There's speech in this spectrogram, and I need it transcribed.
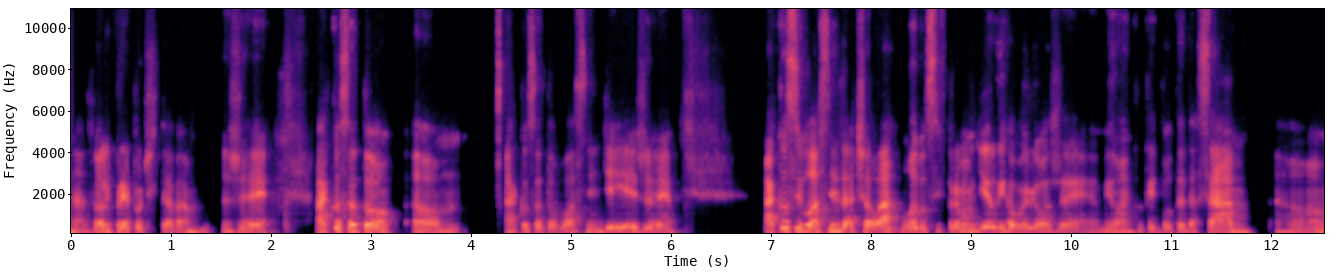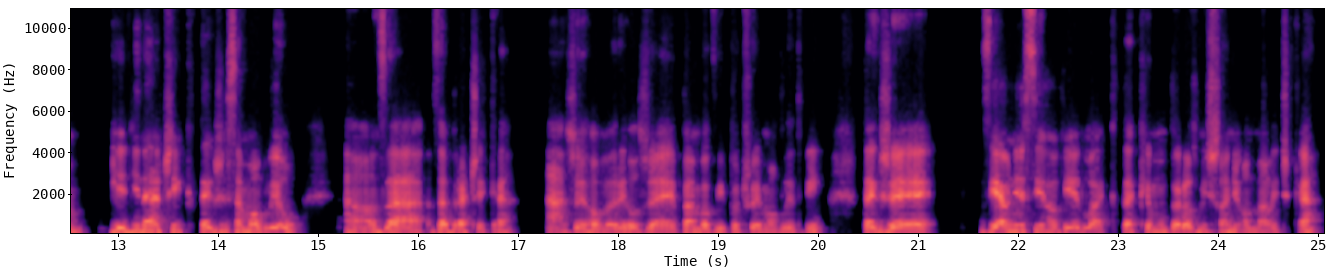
nazvali Prepočítavam, že ako sa to, um, ako sa to vlastne deje, že uh, ako si vlastne začala? Lebo si v prvom dieli hovorila, že Milanko, keď bol teda sám, uh, jedináčik, takže sa modlil uh, za, za bračeka a že hovoril, že pán Boh vypočuje modlitby. Takže zjavne si ho viedla k takémuto rozmýšľaniu od malička.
